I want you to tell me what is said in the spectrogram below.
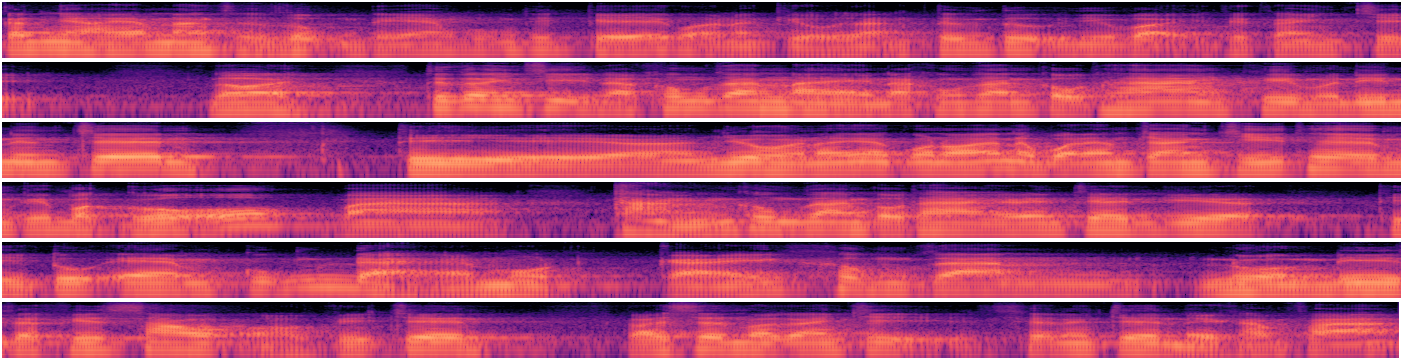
Căn nhà em đang sử dụng thì em cũng thiết kế gọi là kiểu dạng tương tự như vậy thưa các anh chị rồi thưa các anh chị là không gian này là không gian cầu thang. Khi mà đi lên trên thì à, như hồi nãy em có nói là bọn em trang trí thêm cái bậc gỗ và thẳng không gian cầu thang lên trên kia thì tụi em cũng để một cái không gian luồng đi ra phía sau ở phía trên. Và xin mời các anh chị sẽ lên trên để khám phá.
